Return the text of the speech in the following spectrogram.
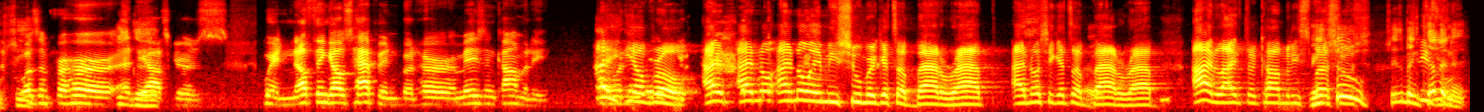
If she, it wasn't for her she's at the. Oscars, where nothing else happened but her amazing comedy. I I, yo, admit it. bro, I, I know I know Amy Schumer gets a bad rap. I know she gets a uh, bad rap. I liked her comedy me specials. She's been She's- killing it.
